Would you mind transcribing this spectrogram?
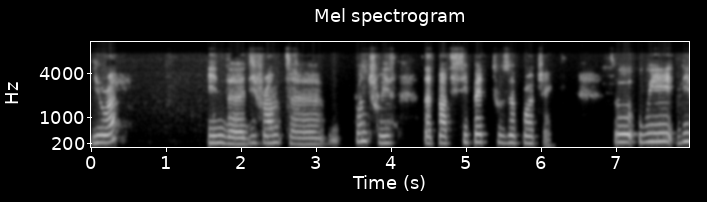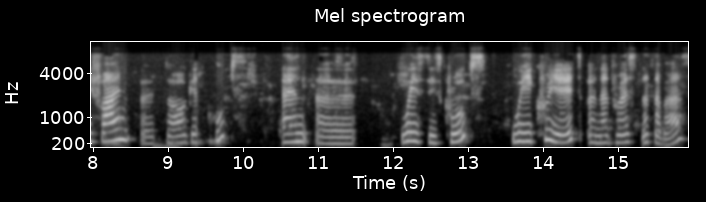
Europe, in the different uh, countries that participate to the project. So we define target groups and with these groups, we create an address database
